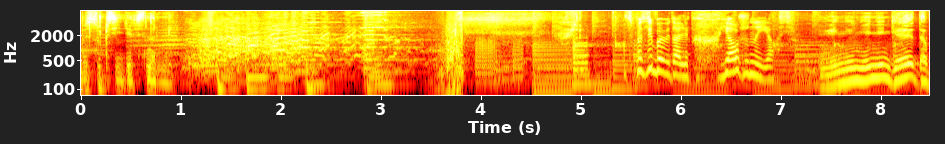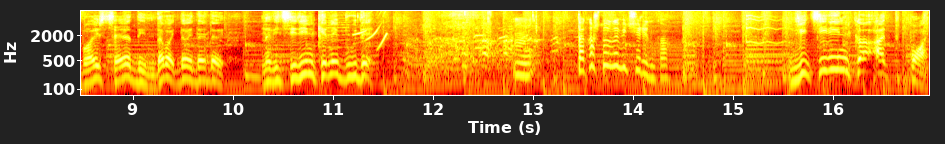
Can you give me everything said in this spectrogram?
тебе субсидія всі нормально. Спасибо, Виталик. Я уже наелся. Ні-ні-ні, давай ще один. Давай, давай, давай, давай. На вечеринки не буде. Так а что за вечеринка? Вечеринка отпад.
